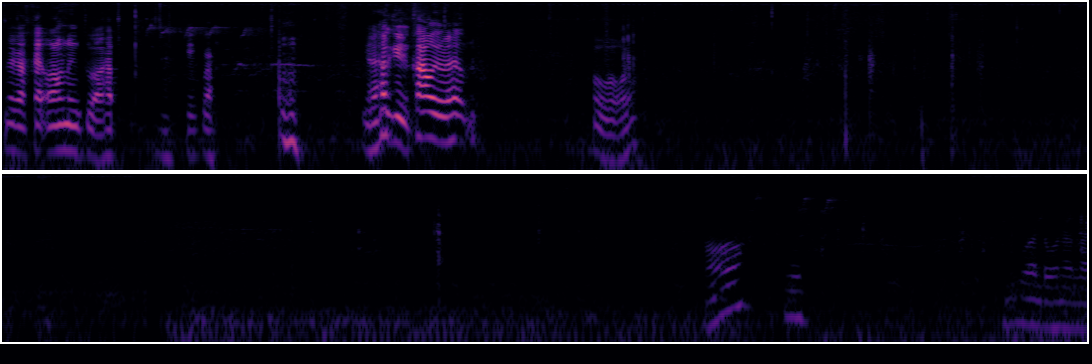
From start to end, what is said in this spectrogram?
แล้วก็ไข่อ่องหนึ่งตัวครับเก็บก่อนเดี๋ยวกินข้าวอยู่แล้วครับโอ้โห อ๋อ นี่นึก ว่าโดนอะไร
